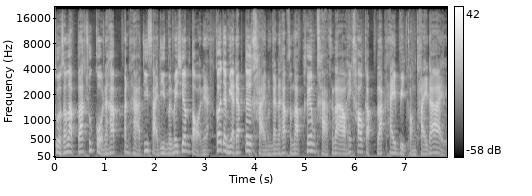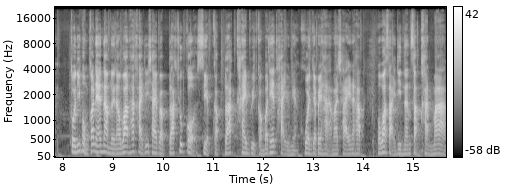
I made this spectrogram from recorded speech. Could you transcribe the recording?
ส่วนสำหรับปลั๊กชุกโกะนะครับปัญหาที่สายดินมันไม่เชื่อมต่อเนี่ยก็จะมีอะแดปเตอร์ขายเหมือนกันนะครับสำหรับเพิ่มขากราวให้เข้ากับปลั๊กไฮบริดของไทยได้ ตัวนี้ผมก็แนะนำเลยนะว่าถ้าใครที่ใช้แบบปลั๊กชุกโกะเสียบกับปลั๊กไฮบริดของประเทศไทยอยู่เนี่ยควรจะไปหามาใช้นะครับเพราะว่าสายดินนั้นสำคัญมาก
